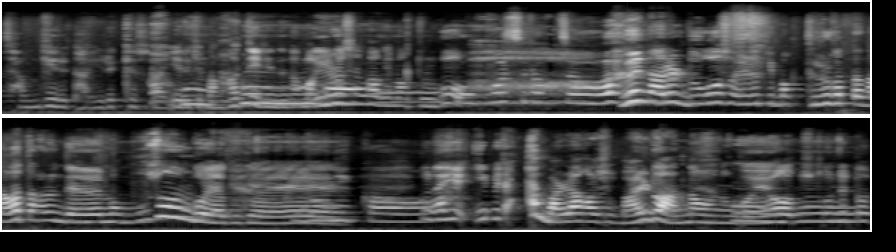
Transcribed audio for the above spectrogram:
장기를 다 이렇게 해서 나 이렇게 망가뜨리는가 막 이런 생각이 막 들고 공부스럽죠. 왜 나를 누워서 이렇게 막 들어갔다 나갔다 하는데 막 무서운 거예요 그게. 그러니까. 근데 이게 입이 다 말라가지고 말도 안 나오는 거예요. 음, 음. 근데 또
